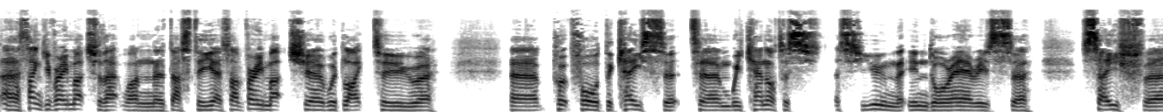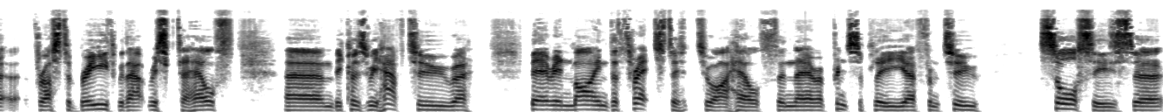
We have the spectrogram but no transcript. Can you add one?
uh, thank you very much for that one, uh, Dusty. Yes, I very much uh, would like to put forward the case that um, we cannot as- assume that indoor air is safe for us to breathe without risk to health um, because we have to uh, bear in mind the threats to, to, our health, and they are principally uh, from two sources. Uh,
